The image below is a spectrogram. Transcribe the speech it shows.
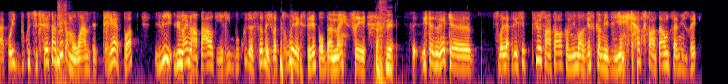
n'a pas eu beaucoup de succès. C'est un peu comme Wham, c'est très pop. Lui, lui-même en parle, puis il rit beaucoup de ça, mais je vais te trouver l'extrait pour demain. C'est, Parfait. Je te dirais que tu vas l'apprécier plus encore comme humoriste comédien quand tu vas entendre sa musique.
